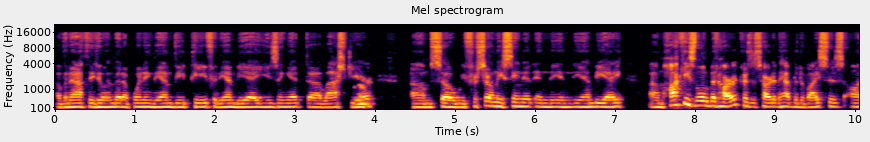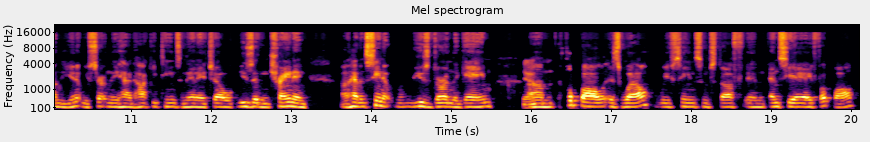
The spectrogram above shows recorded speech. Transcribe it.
of an athlete who ended up winning the MVP for the NBA using it uh, last year. Um, so we've certainly seen it in the in the NBA. Um, hockey's a little bit harder because it's harder to have the devices on the unit. We've certainly had hockey teams in the NHL use it in training. I uh, haven't seen it used during the game. Yeah. Um, football as well. We've seen some stuff in NCAA football.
